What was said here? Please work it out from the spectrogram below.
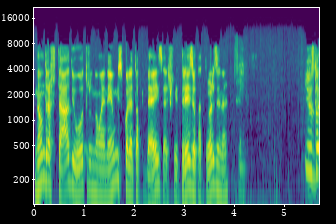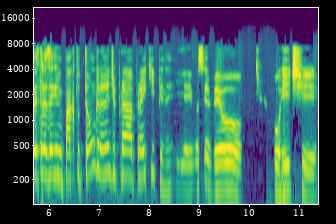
não draftado e o outro não é nenhuma escolha top 10, acho que foi 13 ou 14, né? Sim. E os dois trazerem um impacto tão grande para a equipe, né? E aí você vê o, o Hit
